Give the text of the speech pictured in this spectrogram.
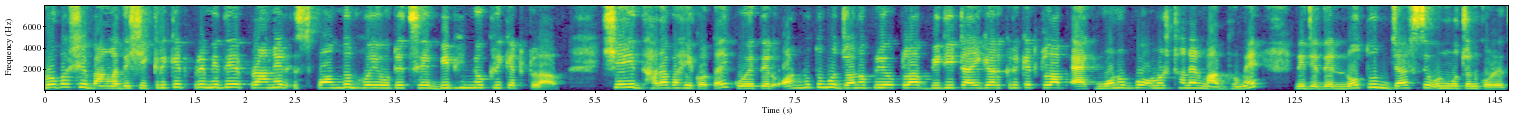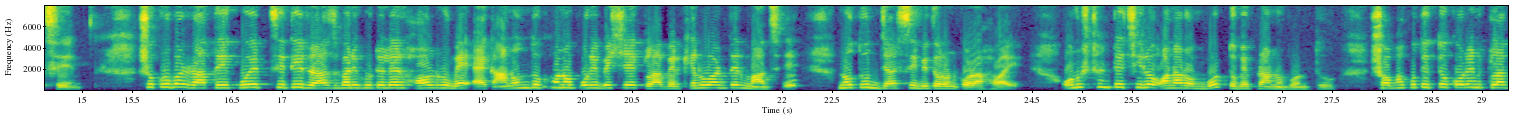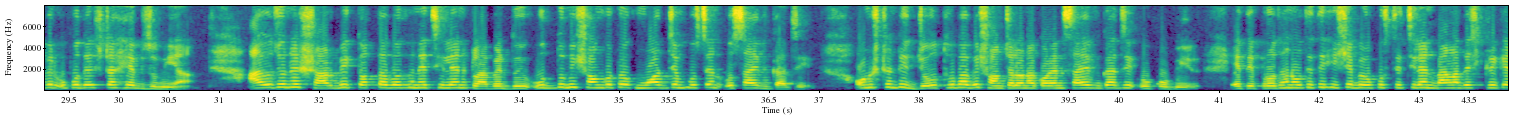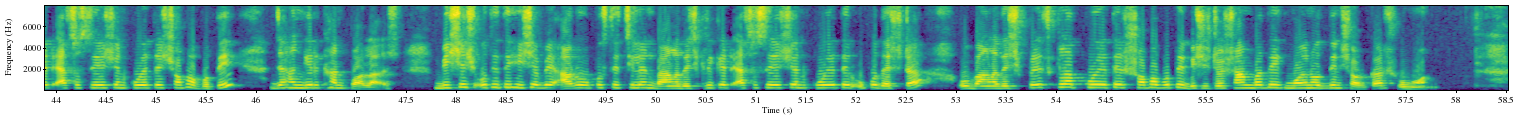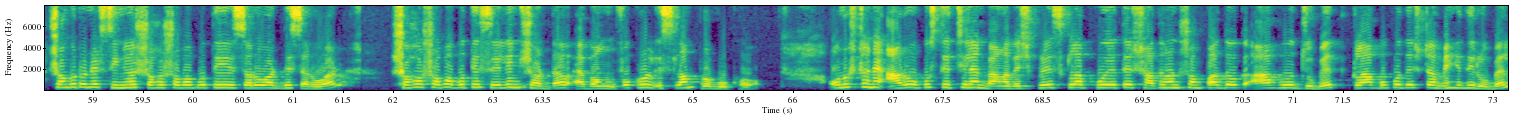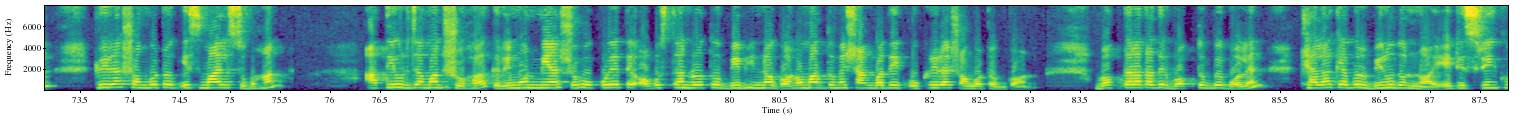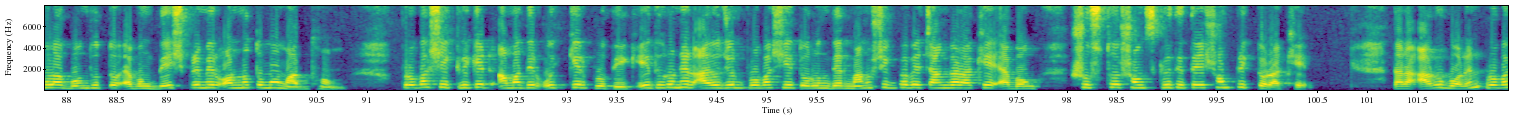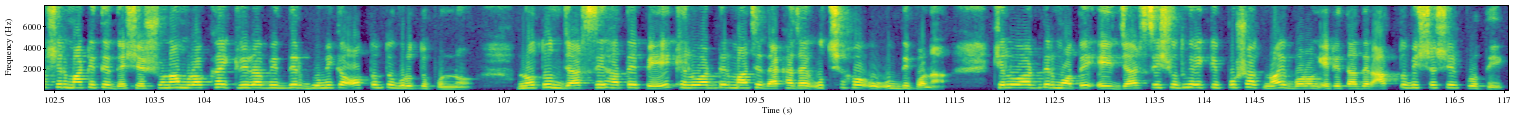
প্রবাসী বাংলাদেশি ক্রিকেট প্রেমীদের প্রাণের স্পন্দন হয়ে উঠেছে বিভিন্ন ক্রিকেট ক্লাব। সেই ধারাবাহিকতায় কুয়েতের অন্যতম জনপ্রিয় club BD tiger cricket club এক মনোজ্ঞ অনুষ্ঠানের মাধ্যমে নিজেদের নতুন জার্সি উন্মোচন করেছে। শুক্রবার রাতে কুয়েত সিটির রাজবাড়ী হোটেলের হল রুমে এক আনন্দ ঘন পরিবেশে ক্লাবের খেলোয়াড়দের মাঝে নতুন জার্সি বিতরণ করা হয়। অনুষ্ঠানটি ছিল অনাড়ম্বর, তবে প্রাণবন্ত। সভাপতিত্ব করেন ক্লাবের উপদেষ্টা হেফজুমিয়া আয়োজনের সার্বিক তত্ত্বাবধানে ছিলেন ক্লাবের দুই উদ্যমী সংগঠক মোয়াজ্জেম হোসেন ও সাইফ গাজী। অনুষ্ঠানটি যৌথভাবে সঞ্চালনা করেন সাইফ গাজী ও কবির। এতে প্রধান অতিথি হিসেবে উপস্থিত ছিলেন বাংলাদেশ ক্রিকেট অ্যাসোসিয়েশন কুয়েতের সভাপতি জাহাঙ্গীর খান পলাশ। বিশেষ অতিথি হিসেবে আরও উপস্থিত ছিলেন বাংলাদেশ ক্রিকেট অ্যাসোসিয়েশন কুয়েতের উপদেষ্টা ও বাংলাদেশ প্রেস ক্লাব কুয়েতের সভাপতি বিশিষ্ট সাংবাদিক মঈনউদ্দিন সরকার সুমন। সংগঠনের সিনিয়র সহসভাপতি সরোয়ার্দি সরোয়ার সহসভাপতি সেলিম সর্দাও এবং ফখরুল ইসলাম প্রমুখ। অনুষ্ঠানে আরও উপস্থিত ছিলেন বাংলাদেশ প্রেস ক্লাব কুয়েতের সাধারণ সম্পাদক আহ জুবেদ, ক্লাব উপদেষ্টা মেহেদি রুবেল, ক্রীড়া সংগঠক ইসমাইল সুবহান আতিউর জামান সোহাগ, রিমন মিয়া সহ কুয়েতে অবস্থানরত বিভিন্ন গণমাধ্যমে সাংবাদিক ও ক্রীড়া সংগঠকগণ। বক্তারা তাদের বক্তব্যে বলেন, খেলা কেবল বিনোদন নয়, এটি শৃঙ্খলা, বন্ধুত্ব এবং দেশপ্রেমের অন্যতম মাধ্যম। প্রবাসী ক্রিকেট আমাদের ঐক্যের প্রতীক। এ ধরনের আয়োজন প্রবাসী তরুণদের মানসিকভাবে চাঙ্গা রাখে এবং সুস্থ সংস্কৃতিতে সম্পৃক্ত রাখে। তারা আরও বলেন, প্রবাসের মাটিতে দেশের সুনাম রক্ষায় ক্রীড়াবিদদের ভূমিকা অত্যন্ত গুরুত্বপূর্ণ। নতুন জার্সি হাতে পেয়ে খেলোয়াড়দের মাঝে দেখা যায় উৎসাহ ও উদ্দীপনা। খেলোয়াড়দের মতে, এই জার্সি শুধু একটি পোশাক নয়, বরং এটি তাদের আত্মবিশ্বাসের প্রতীক।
